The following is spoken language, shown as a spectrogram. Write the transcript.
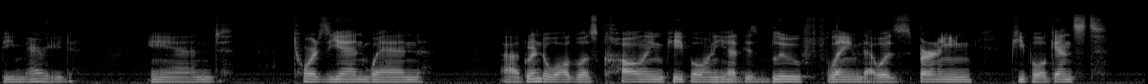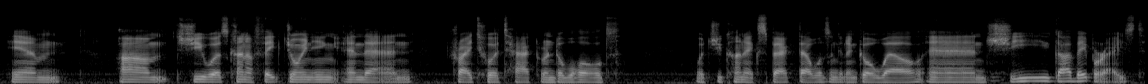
be married. And towards the end, when uh, Grindelwald was calling people and he had this blue flame that was burning people against him, um, she was kind of fake joining and then tried to attack Grindelwald which you kind of expect that wasn't going to go well, and she got vaporized.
